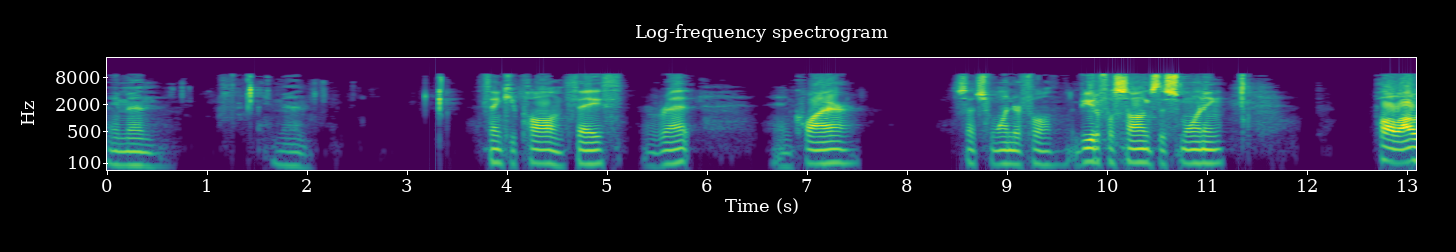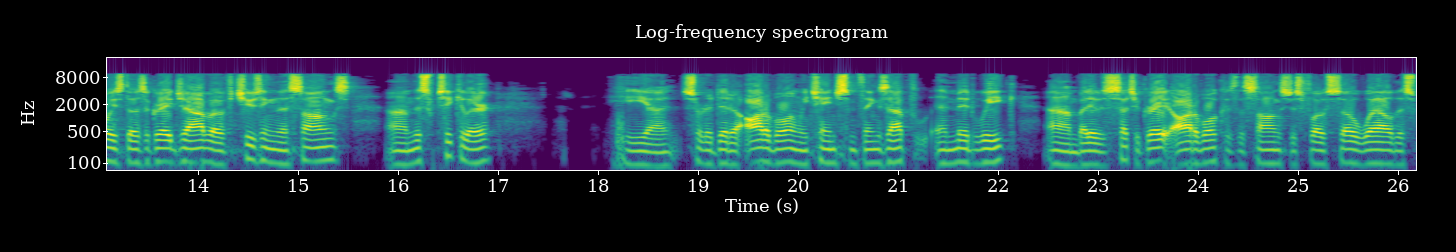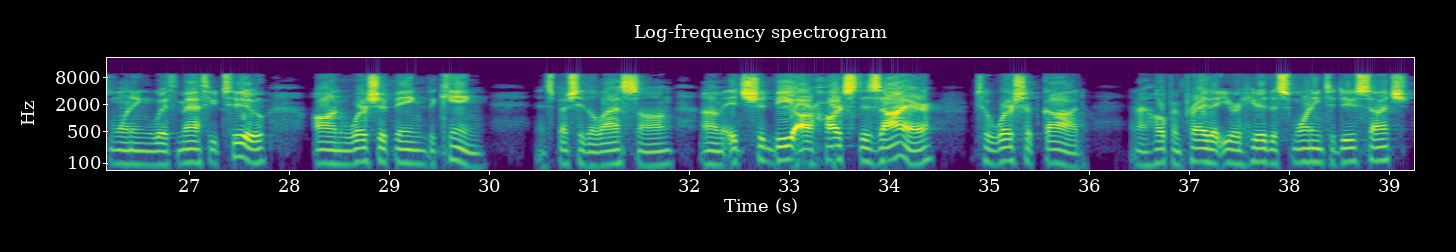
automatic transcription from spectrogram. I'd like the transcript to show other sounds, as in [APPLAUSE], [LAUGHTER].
Amen. Amen. Thank you, Paul and Faith, Rhett, and choir. Such wonderful, beautiful songs this morning. Paul always does a great job of choosing the songs. Um, this particular, he uh, sort of did an audible, and we changed some things up in midweek. Um, but it was such a great audible because the songs just flow so well this morning with Matthew 2 on worshiping the King, especially the last song. Um, it should be our heart's desire to worship God. And I hope and pray that you are here this morning to do such.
